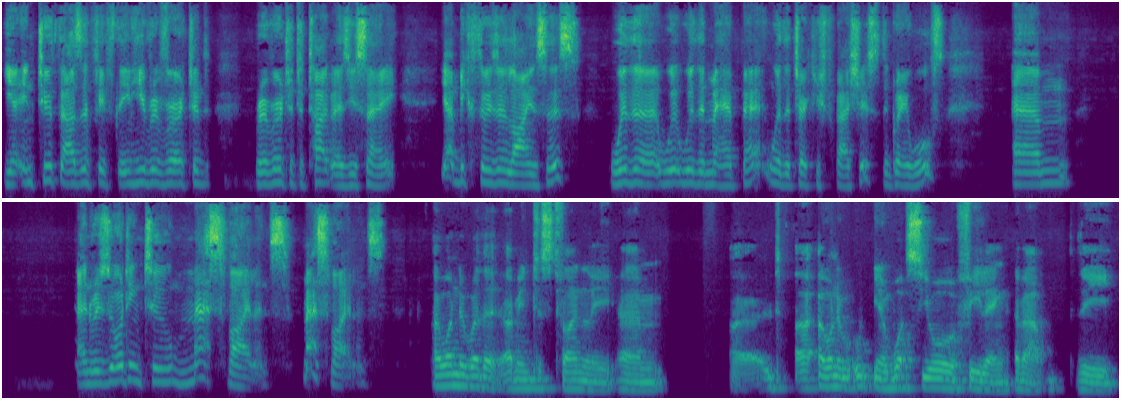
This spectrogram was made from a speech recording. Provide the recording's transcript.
Yet in 2015, he reverted reverted to type, as you say, yeah, because of his alliances with the with, with the MHP, with the Turkish fascists, the Grey Wolves, um, and resorting to mass violence, mass violence. I wonder whether, I mean, just finally, um, uh, I wonder, you know, what's your feeling about the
